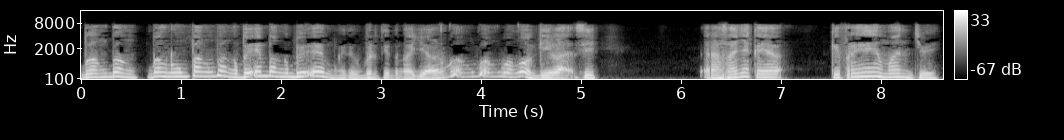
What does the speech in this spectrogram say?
bang bang bang numpang bang nge-BM bang nge-BM gitu. Berhenti tengah jalan bang bang bang oh gila sih. Rasanya kayak kayak preman cuy.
